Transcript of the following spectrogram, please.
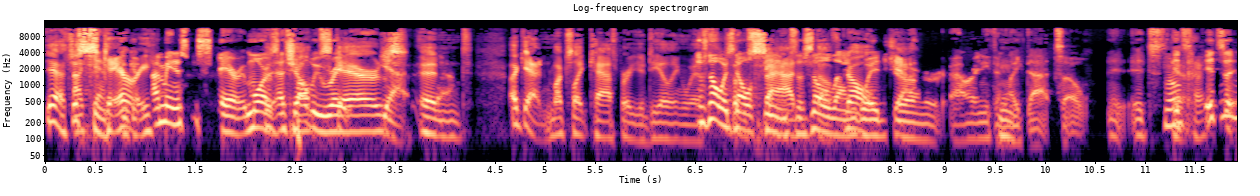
Yeah, it's just I can't of- scary. I mean, it's just scary. More. There's That's jump probably ra- scares, Yeah. and again, much like Casper, you're dealing with There's no some adult sad scenes. There's no stuff. language yeah. or or anything like that. So it, it's Okay. it's it's a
